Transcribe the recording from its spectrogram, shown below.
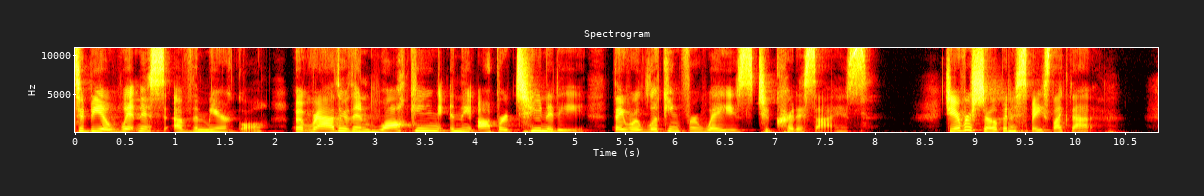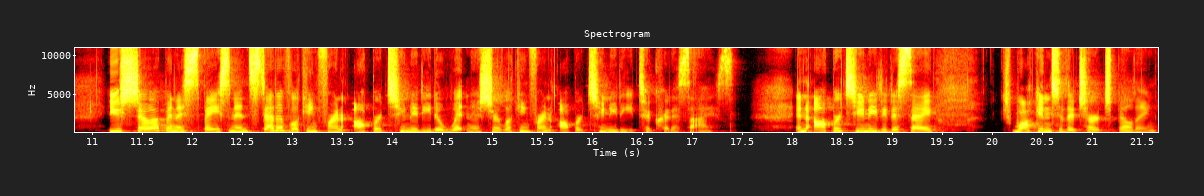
to be a witness of the miracle. But rather than walking in the opportunity, they were looking for ways to criticize. Do you ever show up in a space like that? You show up in a space, and instead of looking for an opportunity to witness, you're looking for an opportunity to criticize. An opportunity to say, walk into the church building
